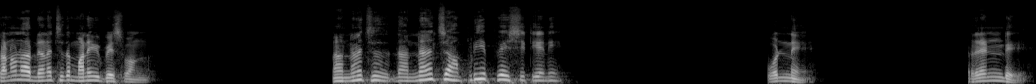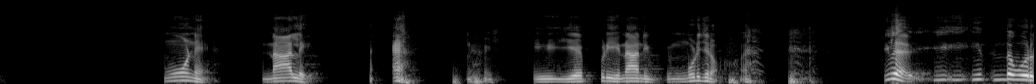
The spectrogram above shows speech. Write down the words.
கணவனார் நினைச்சதை மனைவி பேசுவாங்க. நான் நினைச்சது நான் நினைச்சேன் அப்படியே பேசிட்டே நீ. ஒன்று ரெண்டு மூணு நாலு. எப்படி நான் முடிஞ்சிடும். இல்லை இந்த ஒரு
